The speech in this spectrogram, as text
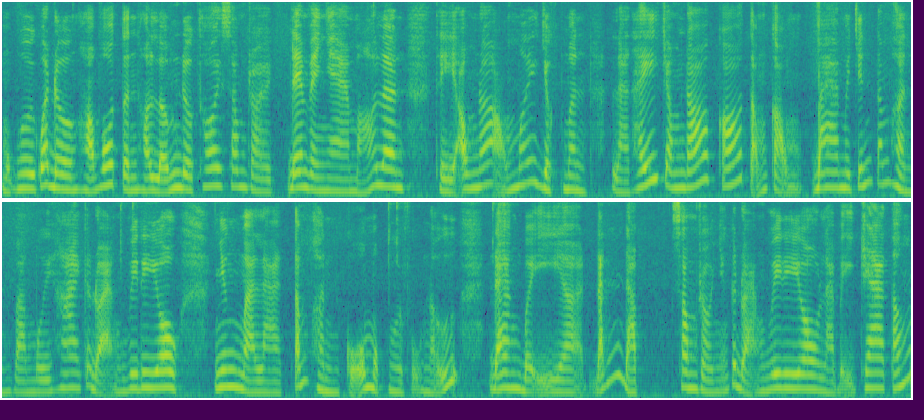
một người qua đường họ vô tình họ lượm được thôi xong rồi đem về nhà mở lên. Thì ông đó ổng mới giật mình là thấy trong đó có tổng cộng 39 tấm hình và 12 cái đoạn video. Nhưng mà là tấm hình của một người phụ nữ đang bị à, đánh đập xong rồi những cái đoạn video là bị tra tấn,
